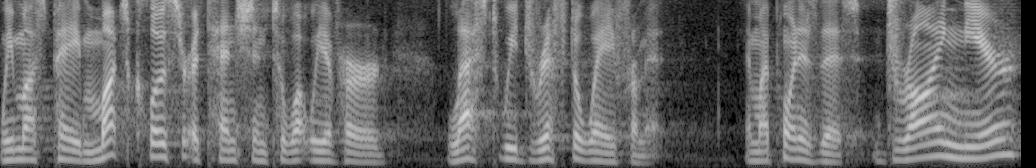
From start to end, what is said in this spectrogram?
We must pay much closer attention to what we have heard, lest we drift away from it. And my point is this drawing near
